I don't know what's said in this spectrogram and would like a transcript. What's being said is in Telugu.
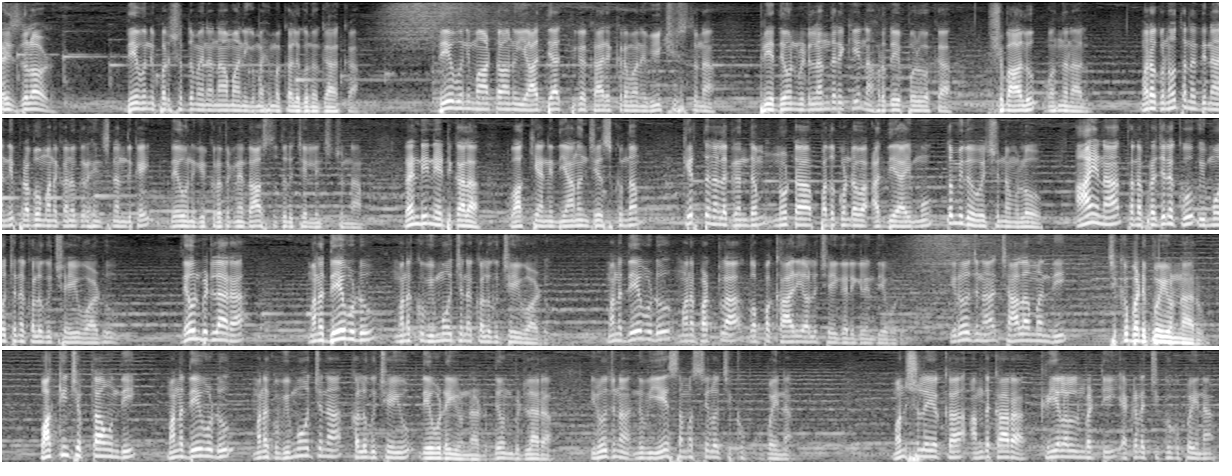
ప్రైజ్ ద దేవుని పరిశుద్ధమైన నామానికి మహిమ కలుగును గాక. దేవుని మాటను ఈ ఆధ్యాత్మిక కార్యక్రమాన్ని వీక్షిస్తున్న ప్రియ దేవుని బిడ్డలందరికీ నా హృదయపూర్వక శుభాలు వందనాలు. మరొక నూతన దినాన్ని ప్రభు మనకు అనుగ్రహించినందుకై దేవునికి కృతజ్ఞతాస్తుతులు చెల్లించుచున్నాం. రండి నేటికాల వాక్యాన్ని ధ్యానం చేసుకుందాం. కీర్తనల గ్రంథం నూట పదకొండవ అధ్యాయము తొమ్మిదవ వచనంలో ఆయన తన ప్రజలకు విమోచన కలుగు చేయువాడు. దేవుని బిడ్డలారా మన దేవుడు మనకు విమోచన కలుగు చేయవాడు. మన దేవుడు మన పట్ల గొప్ప కార్యాలు చేయగలిగిన దేవుడు. ఈ రోజున చాలామంది చిక్కుబడిపోయి ఉన్నారు. వాక్యం చెప్తా ఉంది మన దేవుడు మనకు విమోచన కలుగు చేయు దేవుడై ఉన్నాడు. దేవుని బిడ్లారా ఈ రోజున నువ్వు ఏ సమస్యలో చిక్కుకుపోయినా మనుషుల యొక్క అంధకార క్రియలను బట్టి ఎక్కడ చిక్కుకుపోయినా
